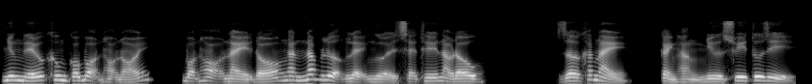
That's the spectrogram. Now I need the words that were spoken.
nhưng nếu không có bọn họ nói, bọn họ này đó ngăn nắp lượng lệ người sẽ thế nào đâu. Giờ khắc này, cảnh hằng như suy tư gì.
